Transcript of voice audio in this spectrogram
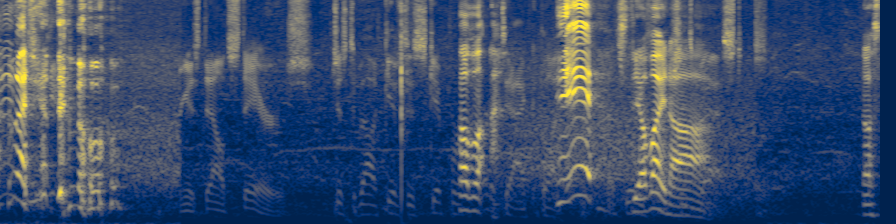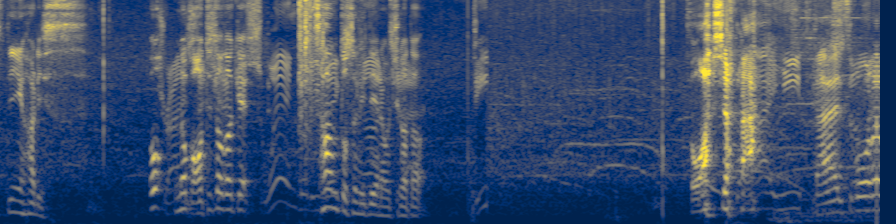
あ何やってんの？ただ？えー、ちょっとやばいなラスティン・ハリス。おなんか当てただけ。サントスみたいな打ち方。おっしゃナイスボール。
